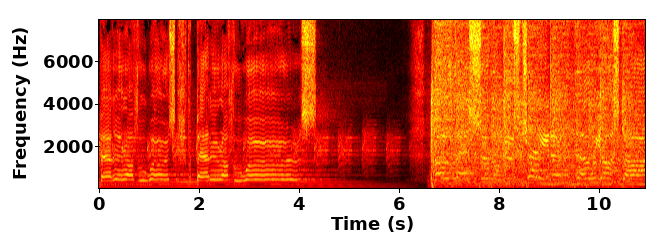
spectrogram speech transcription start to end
better or for worse, for better or for worse. Professional goose trainer, know your star,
